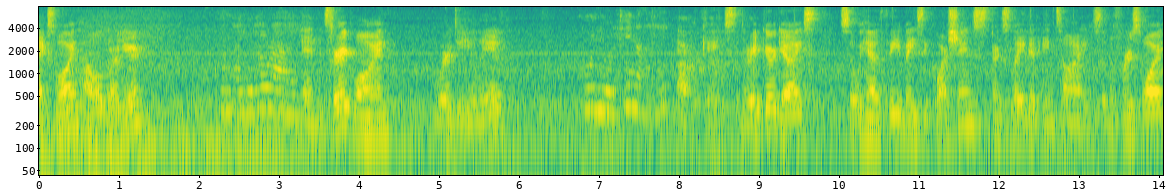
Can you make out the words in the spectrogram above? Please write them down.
Next one, how old are you? คุณอายุเท่าไหร่ And the third one, where do you live? คุณอยู่ที่ไหน Okay, so there you go, guys. So we have three basic questions translated in Thai. So the first one,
